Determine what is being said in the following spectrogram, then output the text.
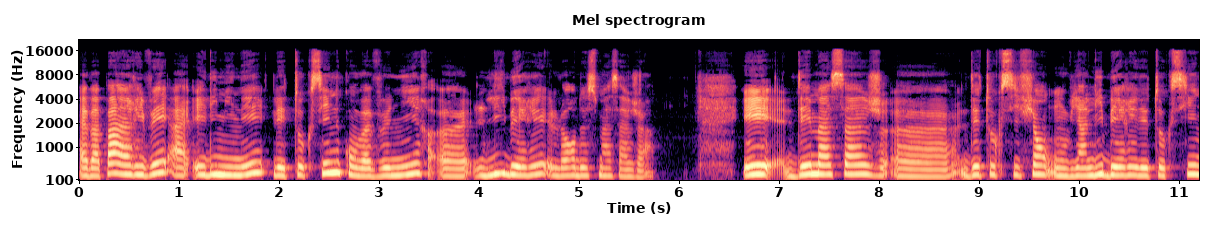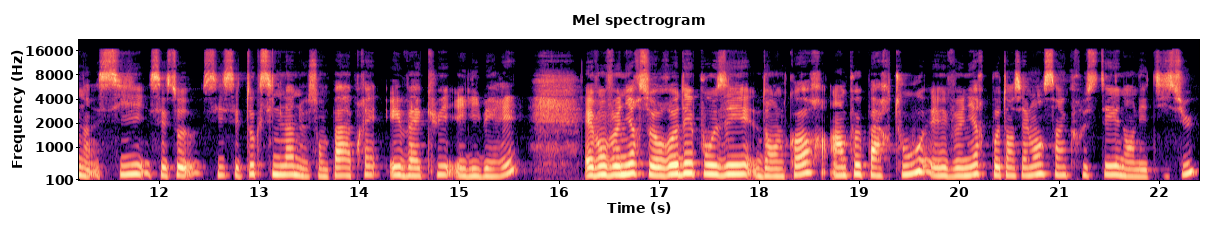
elle va pas arriver à éliminer les toxines qu'on va venir euh, libérer lors de ce massage-là. Et des massages euh, détoxifiants, on vient libérer des toxines si ces, toxines-là ne sont pas après évacuées et libérées. Elles vont venir se redéposer dans le corps un peu partout et venir potentiellement s'incruster dans les tissus.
